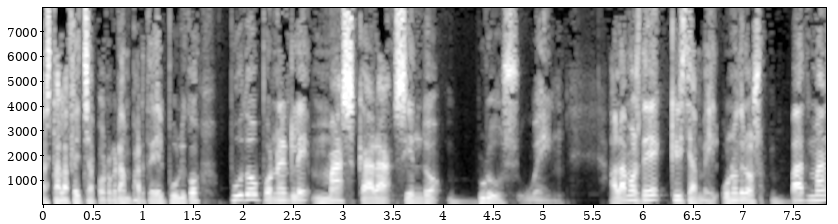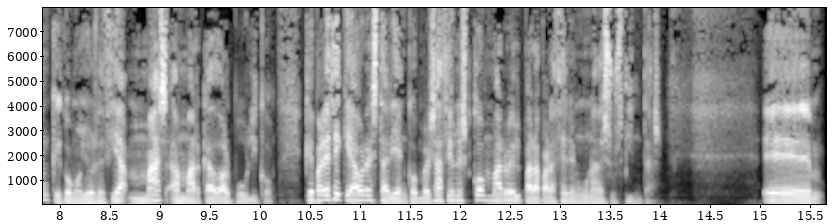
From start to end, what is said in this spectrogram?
hasta la fecha por gran parte del público, pudo ponerle más cara siendo Bruce Wayne. Hablamos de Christian Bale, uno de los Batman que, como yo os decía, más han marcado al público, que parece que ahora estaría en conversaciones con Marvel para aparecer en una de sus cintas. Eh,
